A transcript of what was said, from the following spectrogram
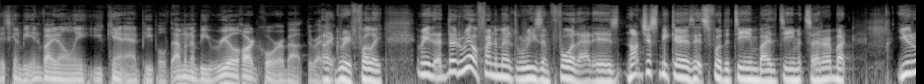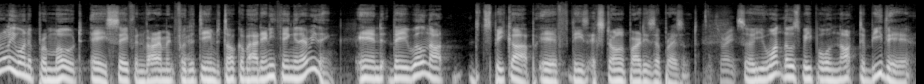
It's going to be invite only. You can't add people. I'm going to be real hardcore about the retro. I agree fully. I mean, the, the real fundamental reason for that is not just because it's for the team, by the team, etc., but you really want to promote a safe environment for the team to talk about anything and everything. And they will not speak up if these external parties are present. That's right. So you want those people not to be there.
